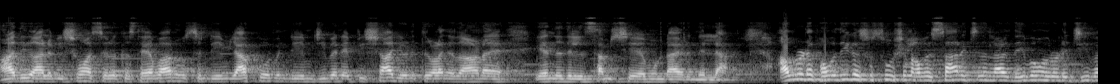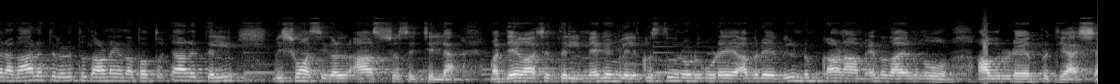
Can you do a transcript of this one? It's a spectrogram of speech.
ആദ്യകാല വിശ്വാസികൾക്ക് സ്തേവാനൂസിന്റെയും യാക്കോബിന്റെയും ജീവനെ പിശാജ് എടുത്തു കളഞ്ഞതാണ് എന്നതിൽ സംശയമുണ്ടായിരുന്നില്ല. അവരുടെ ഭൗതിക ശുശ്രൂഷകൾ അവസാനിച്ചതിനാൽ ദൈവം അവരുടെ ജീവൻ അകാലത്തിൽ എടുത്തതാണ് എന്ന തത്വജ്ഞാനത്തിൽ വിശ്വാസികൾ ആശ്വസിച്ചില്ല. മധ്യാകാശത്തിൽ മേഘങ്ങളിൽ ക്രിസ്തുവിനോടുകൂടെ അവരെ വീണ്ടും കാണാം എന്നതായിരുന്നു അവരുടെ പ്രത്യാശ.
